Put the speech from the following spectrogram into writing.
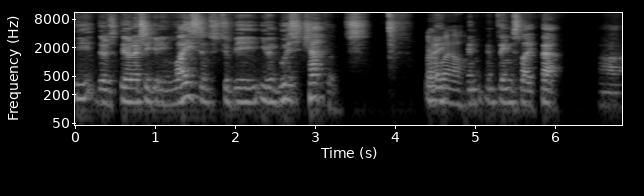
the, there's they're actually getting licensed to be even Buddhist chaplains, Oh right? wow. and, and things like that. Um,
